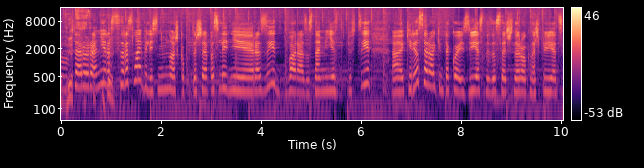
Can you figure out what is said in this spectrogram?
второй раз, они рас- расслабились немножко, потому что последние разы, два раза с нами ездят певцы. А, Кирилл Сорокин, такой известный достаточно рок наш певец,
